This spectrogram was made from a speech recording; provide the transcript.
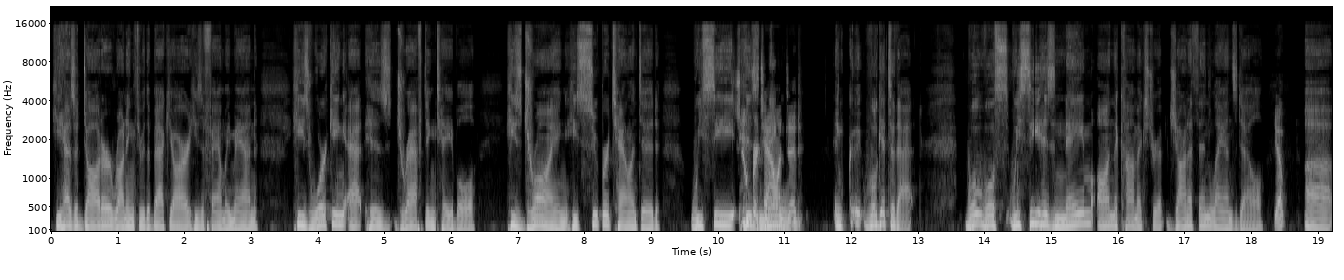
He has a daughter running through the backyard. He's a family man. He's working at his drafting table. He's drawing. He's super talented. We see Super his name- talented. and we'll get to that. We'll, we'll we see his name on the comic strip, Jonathan Lansdale. Yep. Uh,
